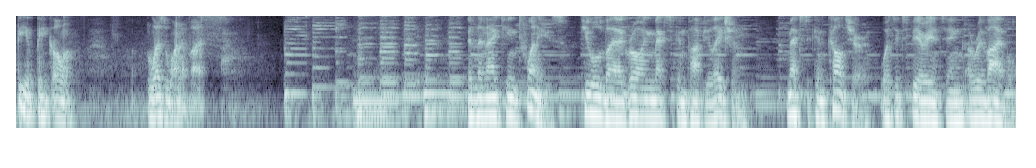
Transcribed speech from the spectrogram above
Pio Pico was one of us. The 1920s, fueled by a growing Mexican population, Mexican culture was experiencing a revival.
